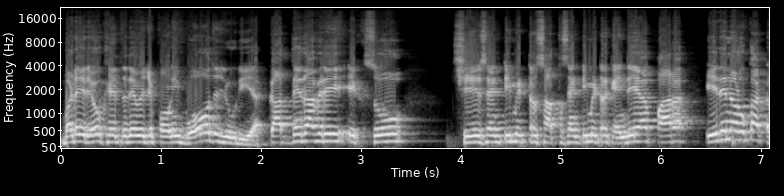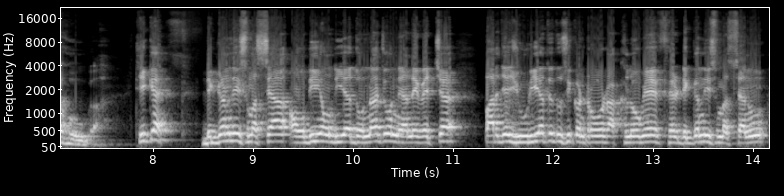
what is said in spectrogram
ਬੜੇ ਰਿਓ ਖੇਤ ਦੇ ਵਿੱਚ ਪਾਉਣੀ ਬਹੁਤ ਜ਼ਰੂਰੀ ਹੈ। ਕਾਦੇ ਦਾ ਵੀਰੇ 106 ਸੈਂਟੀਮੀਟਰ 7 ਸੈਂਟੀਮੀਟਰ ਕਹਿੰਦੇ ਆ, ਪਰ ਇਹਦੇ ਨਾਲੋਂ ਘੱਟ ਹੋਊਗਾ। ਠੀਕ ਹੈ? ਡਿੱਗਣ ਦੀ ਸਮੱਸਿਆ ਆਉਂਦੀ ਆਉਂਦੀ ਆ ਦੋਨਾਂ ਝੋਨਿਆਂ ਦੇ ਵਿੱਚ, ਪਰ ਜੇ ਯੂਰੀਆ ਤੇ ਤੁਸੀਂ ਕੰਟਰੋਲ ਰੱਖ ਲੋਗੇ, ਫਿਰ ਡਿੱਗਣ ਦੀ ਸਮੱਸਿਆ ਨੂੰ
